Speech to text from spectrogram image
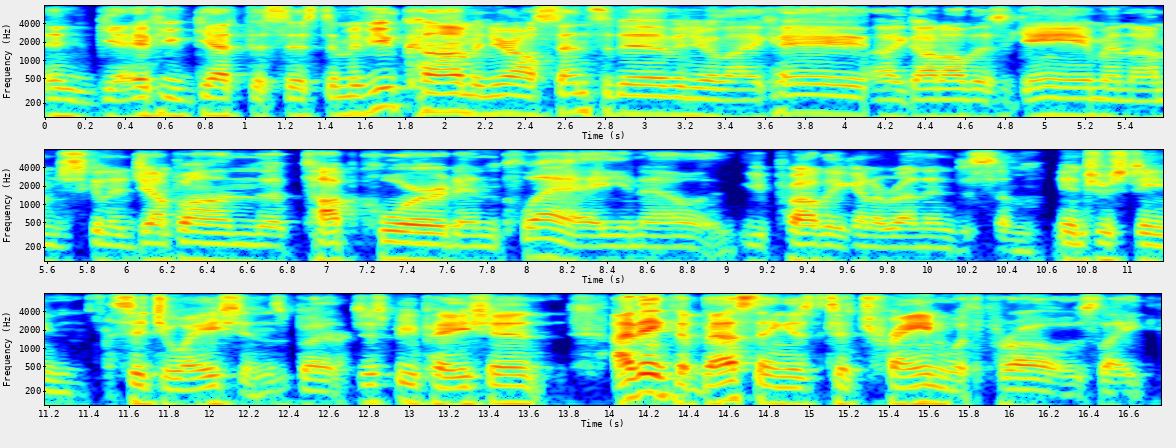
and get if you get the system if you come and you're all sensitive and you're like hey i got all this game and i'm just going to jump on the top court and play you know you're probably going to run into some interesting situations but just be patient. I think the best thing is to train with pros like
